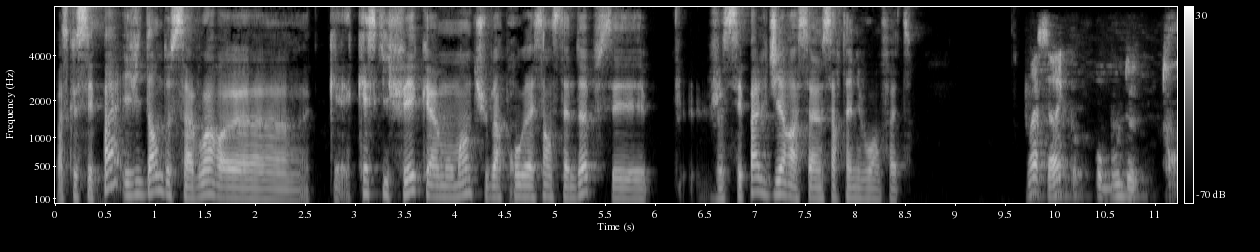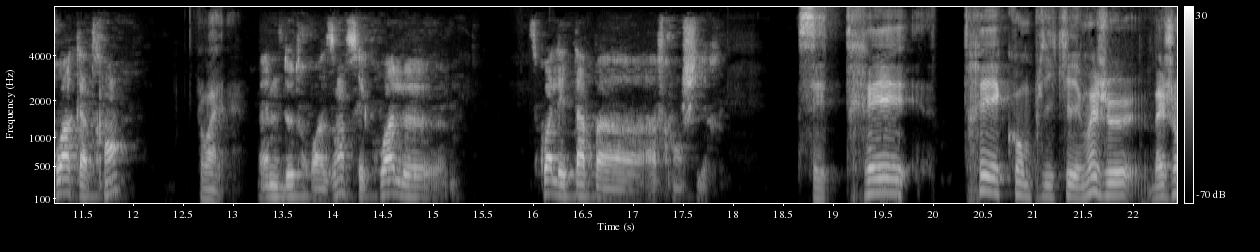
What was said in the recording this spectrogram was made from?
parce que c'est pas évident de savoir euh, qu'est-ce qui fait qu'à un moment tu vas progresser en stand-up. C'est je sais pas le dire à un certain niveau en fait. Ouais, c'est vrai qu'au bout de 3-4 ans, ouais. même 2-3 ans, c'est quoi le c'est quoi l'étape à, franchir? C'est très très compliqué. Moi, je, ben je,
